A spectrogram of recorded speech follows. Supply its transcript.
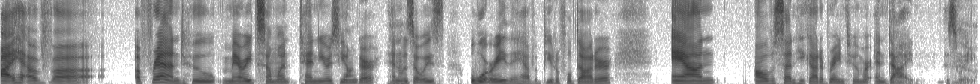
I have uh, a friend who married someone 10 years younger and Mm-hmm. was always a worry. They have a beautiful daughter. And all of a sudden, he got a brain tumor and died this week.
